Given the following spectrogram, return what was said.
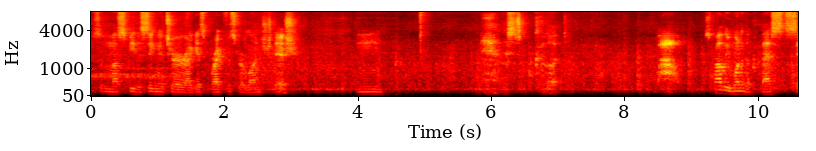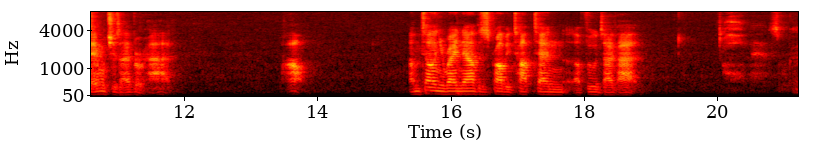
this must be the signature, I guess, breakfast or lunch dish. Mm. Man, this is good. It's probably one of the best sandwiches I've ever had. Wow. I'm telling you right now, this is probably top 10 uh, foods I've had. Oh man, so good.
